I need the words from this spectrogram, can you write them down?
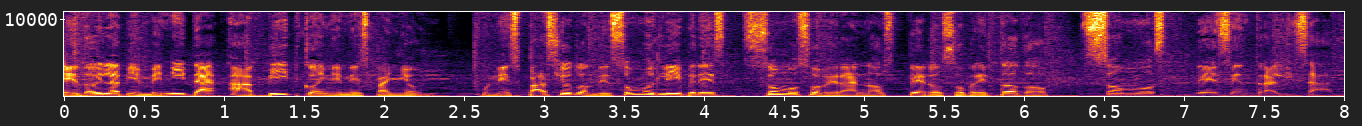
Te doy la bienvenida a Bitcoin en español, un espacio donde somos libres, somos soberanos, pero sobre todo somos descentralizados.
